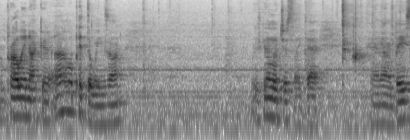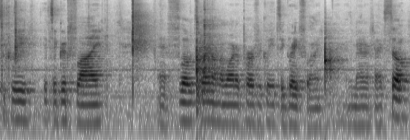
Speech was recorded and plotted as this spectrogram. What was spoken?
I'm probably not going to, uh, we'll put the wings on. It's going to look just like that. And uh, basically, it's a good fly, and it floats right on the water perfectly. It's a great fly, as a matter of fact. So,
